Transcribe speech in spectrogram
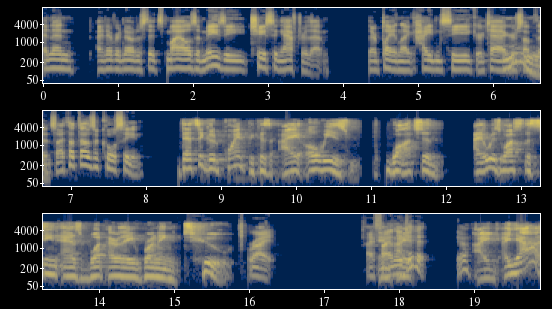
And then I never noticed it's Miles and Maisie chasing after them they're playing like hide and seek or tag or something. So I thought that was a cool scene. That's a good point because I always watch it. I always watch the scene as what are they running to? Right. I finally I- get it. I, I yeah,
